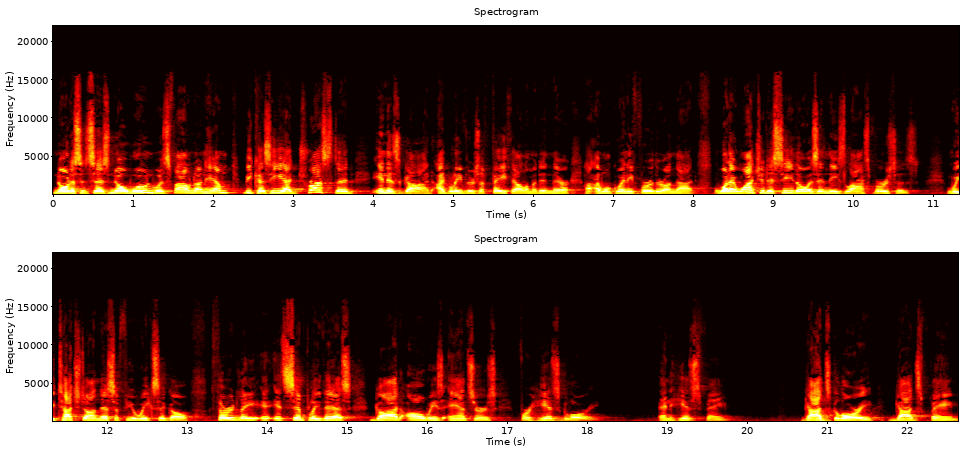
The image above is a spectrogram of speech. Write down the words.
Notice it says, No wound was found on him because he had trusted in his God. I believe there's a faith element in there. I won't go any further on that. What I want you to see, though, is in these last verses. We touched on this a few weeks ago. Thirdly, it's simply this God always answers for his glory and his fame. God's glory, God's fame.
